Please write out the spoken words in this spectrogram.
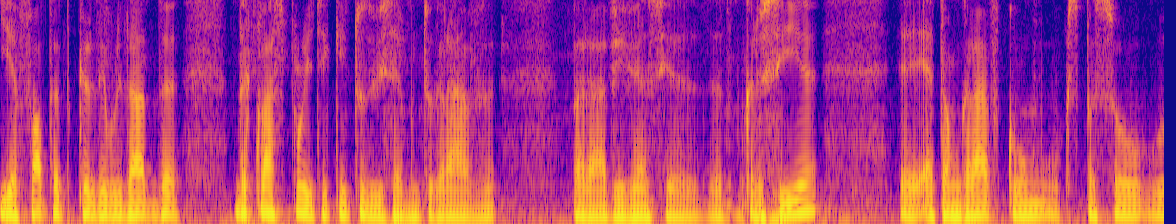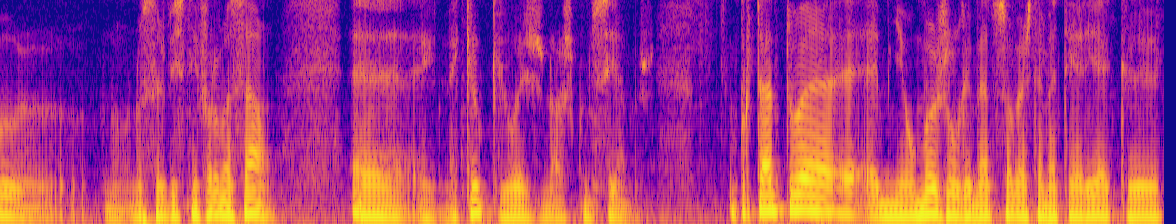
e a falta de credibilidade da, da classe política. E tudo isso é muito grave para a vivência da democracia. É, é tão grave como o que se passou uh, no, no, Serviço de Informação, uh, naquilo que hoje nós conhecemos. Portanto, a, a minha, o meu julgamento sobre esta matéria é que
